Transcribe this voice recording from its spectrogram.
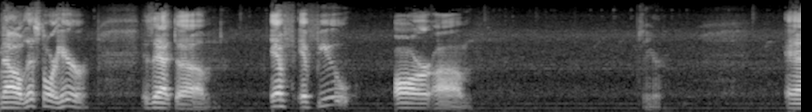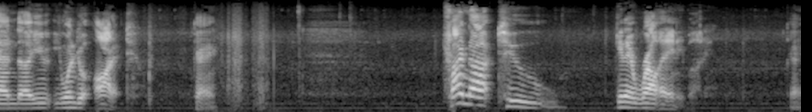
Now, this story here is that um, if if you are um, see here, and uh, you you want to do an audit, okay, try not to get a route at anybody. Okay.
